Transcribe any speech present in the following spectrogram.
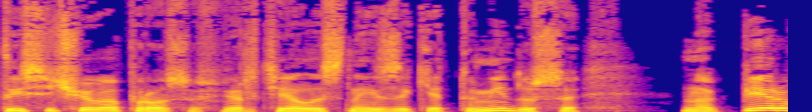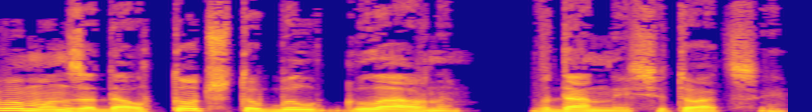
Тысяча вопросов вертелось на языке Тумидуса, но первым он задал тот, что был главным в данной ситуации.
